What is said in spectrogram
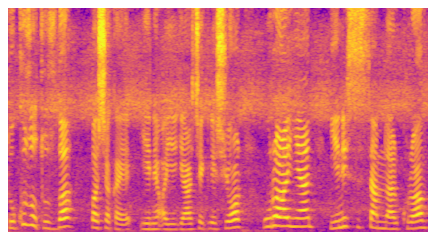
9.30'da Başak ayı, yeni ayı gerçekleşiyor. Uranyen yeni sistemler kuran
